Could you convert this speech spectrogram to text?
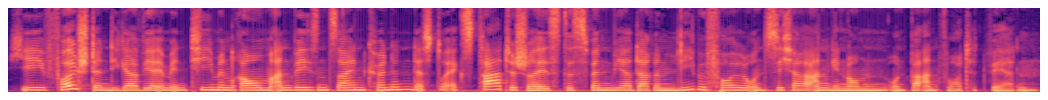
Je vollständiger wir im intimen Raum anwesend sein können, desto ekstatischer ist es, wenn wir darin liebevoll und sicher angenommen und beantwortet werden.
